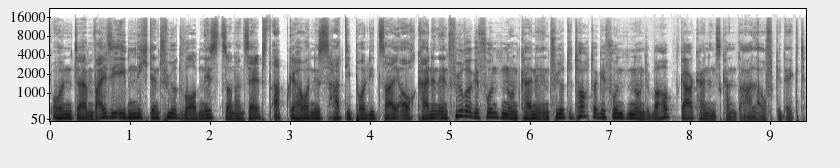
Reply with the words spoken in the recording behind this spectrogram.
Und ähm, weil sie eben nicht entführt worden ist, sondern selbst abgehauen ist, hat die Polizei auch keinen Entführer gefunden und keine entführte Tochter gefunden und überhaupt gar keinen Skandal aufgedeckt,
